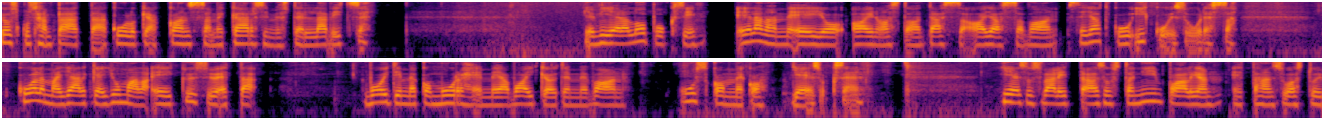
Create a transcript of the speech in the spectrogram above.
Joskus hän päättää kulkea kanssamme kärsimysten lävitse. Ja vielä lopuksi, elämämme ei ole ainoastaan tässä ajassa, vaan se jatkuu ikuisuudessa. Kuoleman jälkeen Jumala ei kysy, että voitimmeko murheemme ja vaikeutemme, vaan uskommeko Jeesukseen. Jeesus välittää susta niin paljon, että hän suostui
